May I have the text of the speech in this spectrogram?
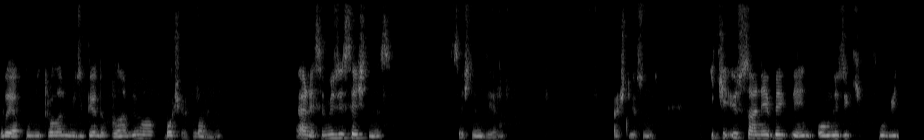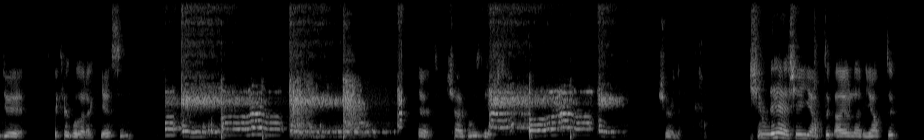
Burada yaptığım nitroların müziklerini de kullanabilirim ama boş ver kullanmayacağım. Her neyse müziği seçtiniz. Seçtiniz diyelim. Başlıyorsunuz. 2-3 saniye bekleyin. O müzik bu videoya efekt olarak gelsin. Evet, şarkımız değişti. Şöyle. Şimdi her şeyi yaptık, ayarları yaptık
